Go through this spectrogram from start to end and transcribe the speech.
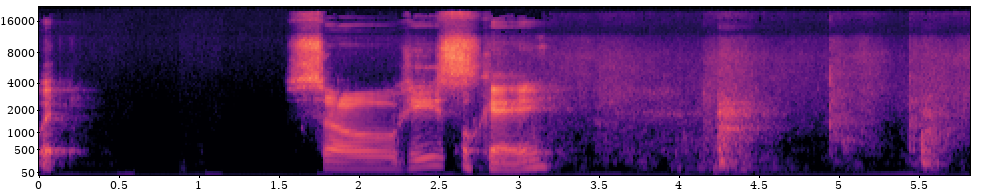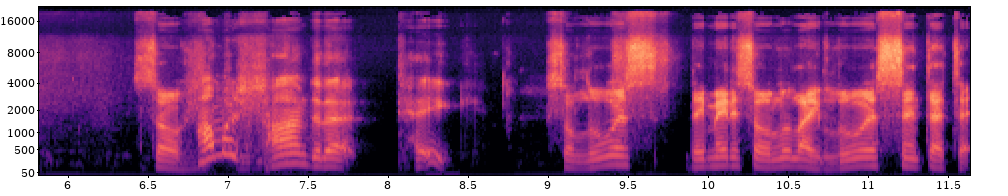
Wait, So he's okay. so How much time did that take? so Louis they made it so it looked like Louis sent that to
